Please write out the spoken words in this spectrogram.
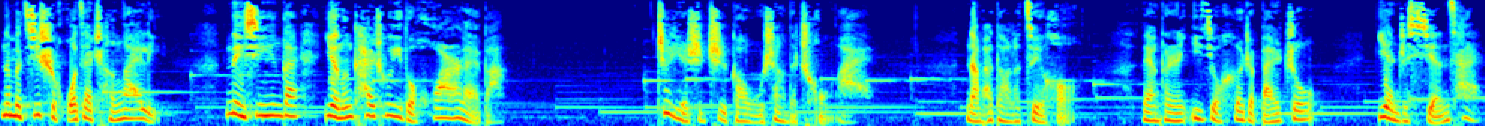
那么，即使活在尘埃里，内心应该也能开出一朵花来吧？这也是至高无上的宠爱，哪怕到了最后，两个人依旧喝着白粥。咽着咸菜，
